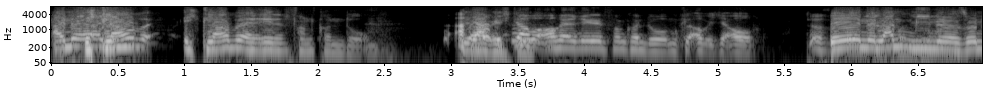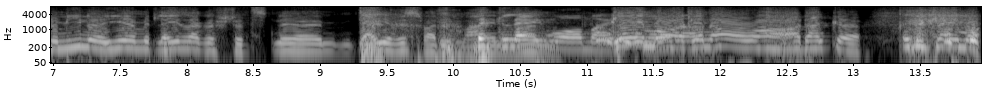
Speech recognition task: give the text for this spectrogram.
Eine, Ich glaube, ich glaube, er redet von Kondom. ja, Ja, ich glaube auch, er redet von Kondom, glaube ich auch. Das Nee, eine Landmine, so eine Mine hier mit Laser gestützt. Ne, ja, ihr wisst, was ich meine. Claymore, Mann. mein Claymore, genau. Oh, danke. Eine Claymore.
